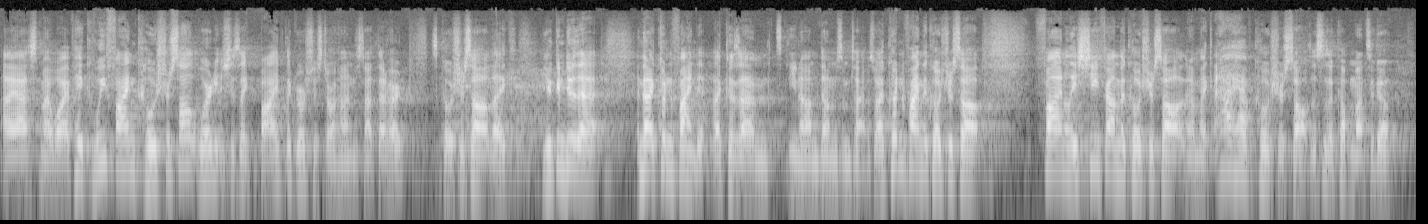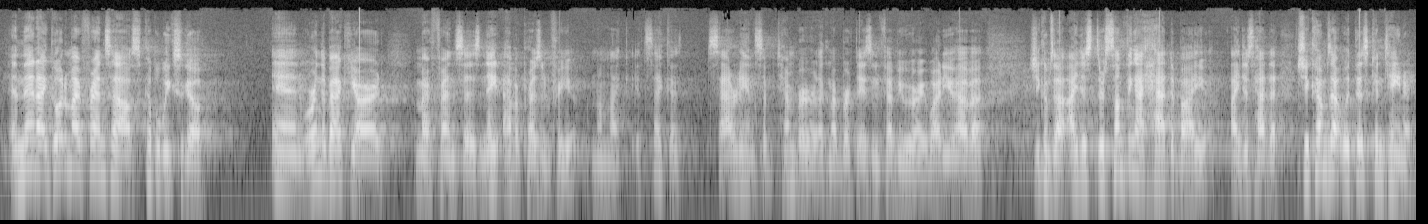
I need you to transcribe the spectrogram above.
I asked my wife, hey, can we find kosher salt? Where do you? She's like, buy at the grocery store, hon. It's not that hard. It's kosher salt. Like, you can do that. And then I couldn't find it because I'm, you know, I'm dumb sometimes. So I couldn't find the kosher salt. Finally, she found the kosher salt, and I'm like, I have kosher salt. This is a couple months ago. And then I go to my friend's house a couple weeks ago, and we're in the backyard, and my friend says, Nate, I have a present for you. And I'm like, it's like a Saturday in September. Like, my birthday's in February. Why do you have a. She comes out, I just, there's something I had to buy you. I just had to. She comes out with this container.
